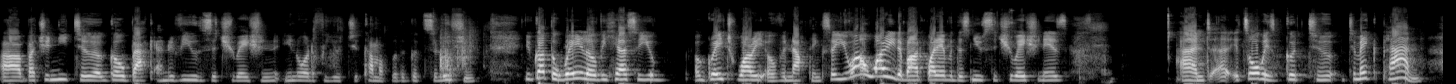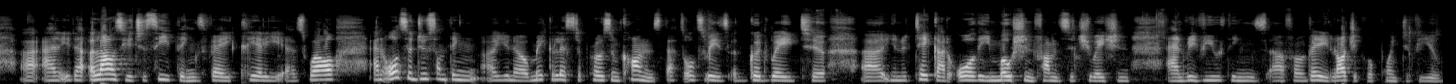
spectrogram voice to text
Uh, but you need to go back and review the situation in order for you to come up with a good solution. You've got the whale over here. So you're a great worry over nothing. So you are worried about whatever this new situation is and uh, it's always good to to make a plan uh, and it allows you to see things very clearly as well. And also do something uh, you know make a list of pros and cons. That's always a good way to uh, you know take out all the emotion from the situation and review things uh, from a very logical point of view.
